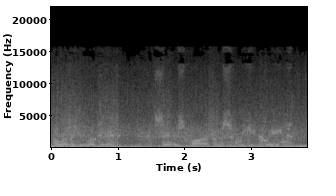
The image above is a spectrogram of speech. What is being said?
However you look at it, Saner's far from squeaky clean.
